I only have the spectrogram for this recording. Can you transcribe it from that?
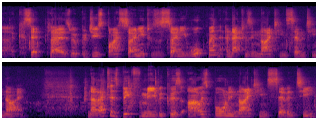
uh, cassette players were produced by Sony. It was a Sony Walkman and that was in 1979. Now that was big for me because I was born in 1970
